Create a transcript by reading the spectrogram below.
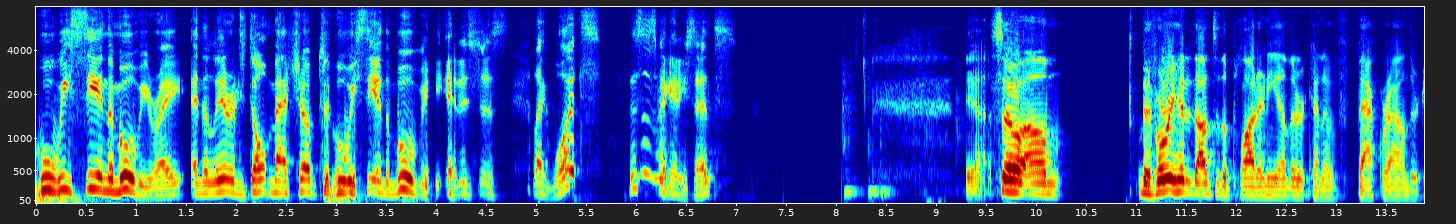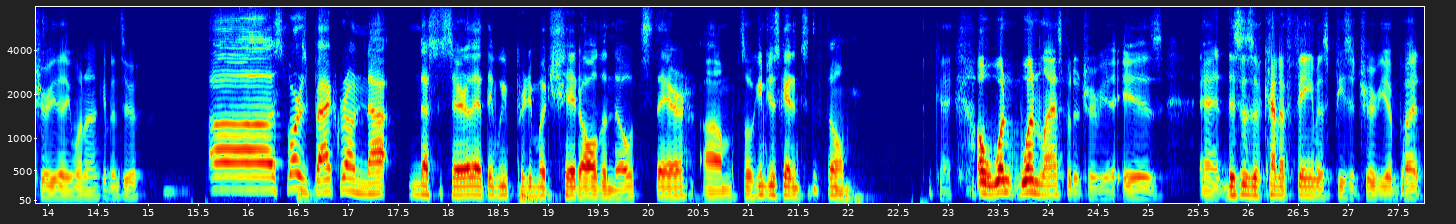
who we see in the movie, right? And the lyrics don't match up to who we see in the movie, and it's just like what? This doesn't make any sense. yeah so um before we head on to the plot any other kind of background or trivia that you want to get into Uh, as far as background, not necessarily. I think we pretty much hit all the notes there. Um, so we can just get into the film. Okay. Oh, one one last bit of trivia is, and this is a kind of famous piece of trivia, but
